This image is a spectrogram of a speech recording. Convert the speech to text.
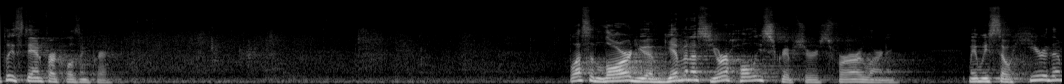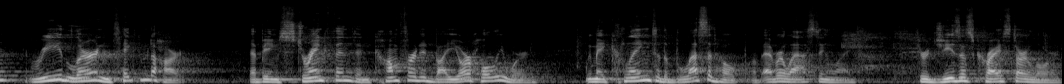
And please stand for our closing prayer. Blessed Lord, you have given us your holy scriptures for our learning. May we so hear them, read, learn, and take them to heart, that being strengthened and comforted by your holy word, we may cling to the blessed hope of everlasting life through Jesus Christ our Lord,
